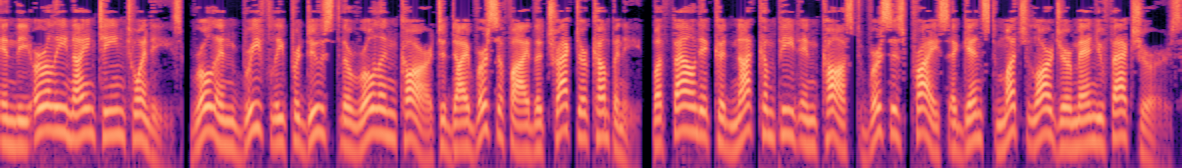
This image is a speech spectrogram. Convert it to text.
In the early 1920s, Rollin briefly produced the Rollin car to diversify the tractor company, but found it could not compete in cost versus price against much larger manufacturers.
